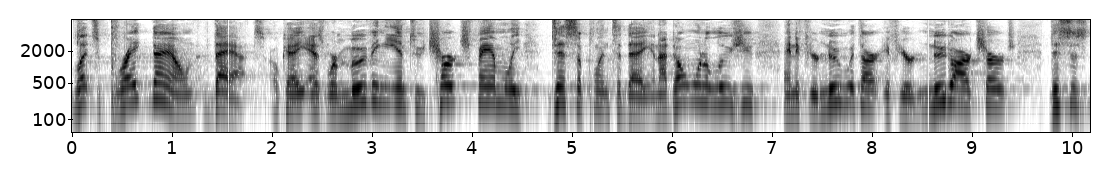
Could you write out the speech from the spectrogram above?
let's break down that, okay, as we're moving into church family discipline today. And I don't want to lose you. And if you're new with our, if you're new to our church, this is,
